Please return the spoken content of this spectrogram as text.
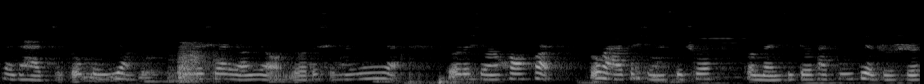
每个孩子都不一样，有的喜欢养鸟，有的喜欢音乐，有的喜欢画画。如果孩子喜欢汽车，我们就教他机械知识，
